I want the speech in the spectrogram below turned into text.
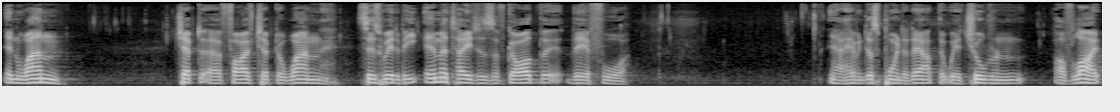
In 1 chapter uh, 5 chapter 1 says we're to be imitators of God therefore. Now having just pointed out that we're children of light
